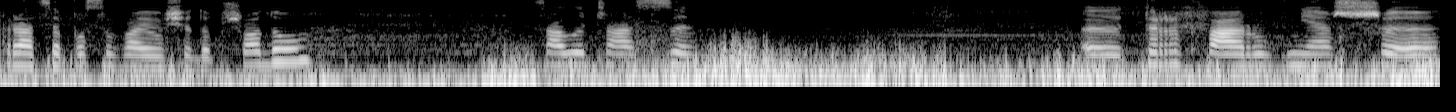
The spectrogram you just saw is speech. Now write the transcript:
Prace posuwają się do przodu. Cały czas y, trwa również y, y,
